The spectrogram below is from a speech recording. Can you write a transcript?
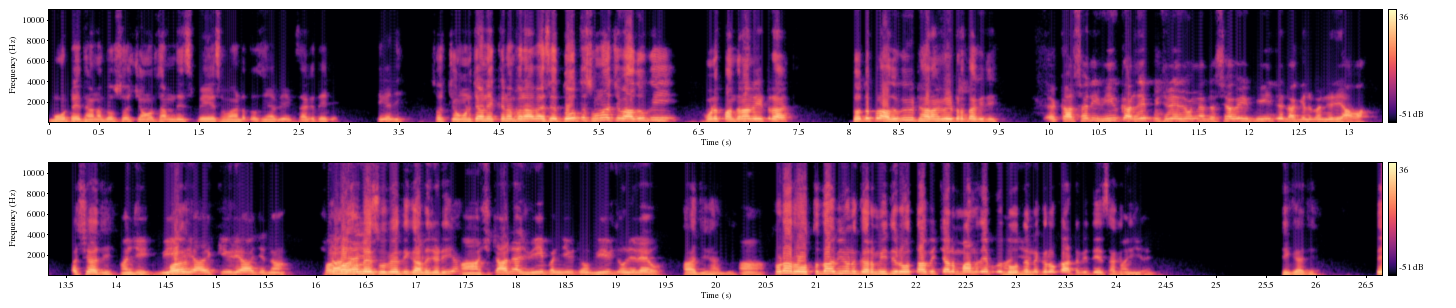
ਮੋਟੇ ਥਾਣਾ 264 ਥਣ ਦੀ ਸਪੇਸ ਵੰਡ ਤੁਸੀਂ ਆ ਵੇਖ ਸਕਦੇ ਜੀ ਠੀਕ ਹੈ ਜੀ। ਸੋ ਚੋਣ ਚਾਣ ਇੱਕ ਨੰਬਰ ਆ ਵੈਸੇ ਦੁੱਧ ਸੋਹਣਾ ਚਵਾ ਦੂਗੀ ਹੁਣ 15 ਲੀਟਰ ਆ। ਦੁੱਧ ਭਰਾ ਦੂਗੀ 18 ਲੀਟਰ ਤੱਕ ਜੀ? ਇਹ ਕਰ ਸਾਡੀ 20 ਕਰਦੇ ਪਿਛਲੇ ਉਹਨੇ ਦੱਸਿਆ ਵੀ 20 ਤੇ ਲਾਗੇ ਬੰਨੇ ਰਿਹਾ ਵਾ। ਅੱਛਾ ਜੀ। ਹਾਂਜੀ 20 ਮਗਰ- ਰਿਹਾ 21 ਰਿਹਾ ਜਿੱਦਾਂ। ਪਰ ਮਸਲੇ ਸੂਬਿਆਂ ਦੀ ਗੱਲ ਜਿਹੜੀ ਆ। ਹਾਂ ਸਟਾਰਟਿੰਗ 20 25 ਤੋਂ 20 ਤੋਂ ਜਿਹੜੇ ਉਹ। ਹਾਂਜੀ ਹਾਂਜੀ। ਹਾਂ। ਥੋੜਾ ਰੁੱਤ ਦਾ ਵੀ ਹੁਣ ਗਰਮੀ ਦੀ ਰੁੱਤ ਆ ਵੀ ਚੱਲ ਮੰਨਦੇ ਆ ਕੋਈ ਹਾਂਜੀ, 2-3 ਕਿਲੋ ਘੱਟ ਵੀ ਦੇ ਸਕਦੀ ਹਾਂਜੀ ਹੈ ਹਾਂਜੀ। ਠੀਕ ਆ ਜੀ। ਤੇ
